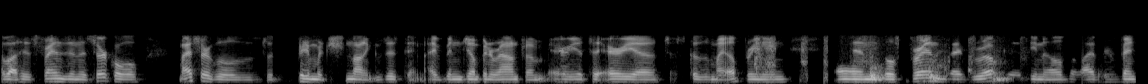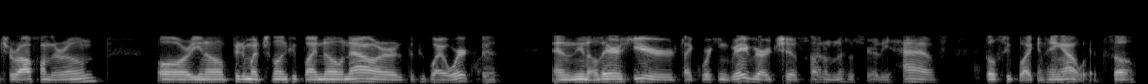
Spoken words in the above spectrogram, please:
about his friends in his circle, my circle is pretty much non-existent. I've been jumping around from area to area just because of my upbringing, and those friends that I grew up with, you know, they'll either venture off on their own, or you know, pretty much the only people I know now are the people I work with and you know they're here like working graveyard shifts so i don't necessarily have those people i can hang out with so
